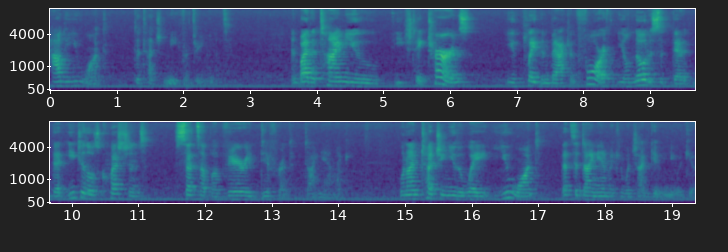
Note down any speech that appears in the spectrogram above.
how do you want to touch me for three minutes. And by the time you each take turns, you've played them back and forth, you'll notice that, that, that each of those questions sets up a very different dynamic. When I'm touching you the way you want, that's a dynamic in which I'm giving you a gift.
